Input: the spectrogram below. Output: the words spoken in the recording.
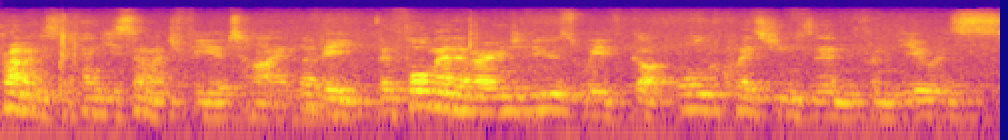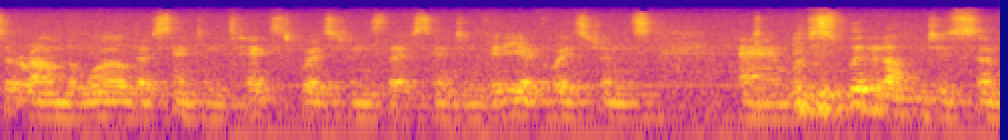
Prime Minister, thank you so much for your time. The, the format of our interviews, we've got all the questions in from viewers around the world. They've sent in text questions, they've sent in video questions, and we've split it up into some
